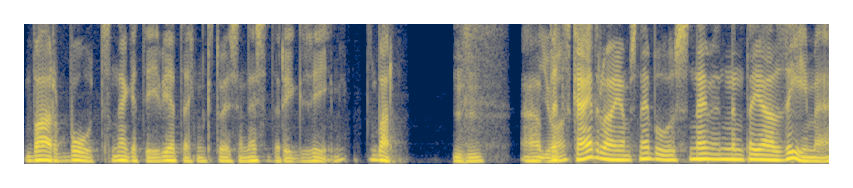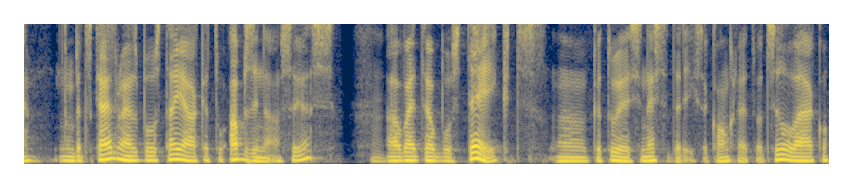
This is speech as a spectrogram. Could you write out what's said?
var būt negatīva ietekme, ka tu esi nesadarīga zīme. Var. Mhm. Uh, Jo? Bet skaidrojums nebūs ne, ne tajā zīmē, bet skaidrojums būs tajā, ka tu apzināsies, Mm. vai tev būs teikts, ka tu esi nesadarīgs ar konkrēto cilvēku,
